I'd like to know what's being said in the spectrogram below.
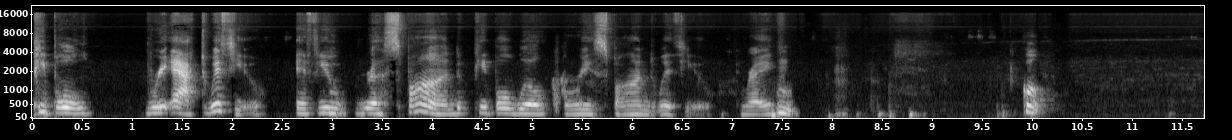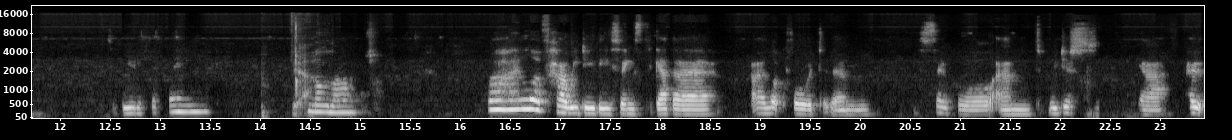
people react with you if you respond people will respond with you right Cool. it's a beautiful thing. Yeah. Love that. Oh, I love how we do these things together. I look forward to them. It's so cool. And we just, yeah. Hope,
